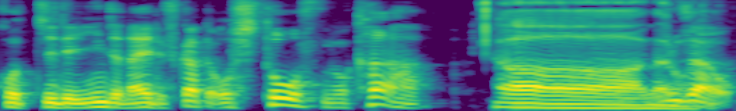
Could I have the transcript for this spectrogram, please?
こっちでいいんじゃないですかって押し通すのか、ああ、なるほど。じゃあ、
